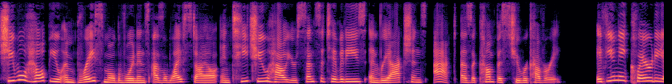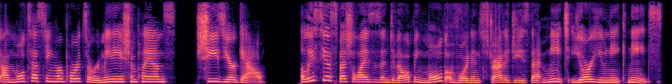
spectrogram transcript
She will help you embrace mold avoidance as a lifestyle and teach you how your sensitivities and reactions act as a compass to recovery. If you need clarity on mold testing reports or remediation plans, she's your gal. Alicia specializes in developing mold avoidance strategies that meet your unique needs.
